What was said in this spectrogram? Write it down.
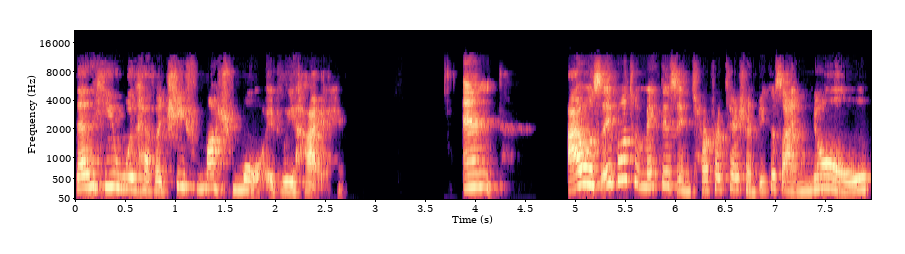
then he would have achieved much more if we hire him. And I was able to make this interpretation because I know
